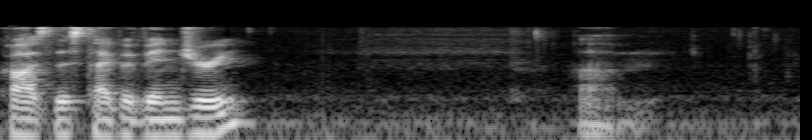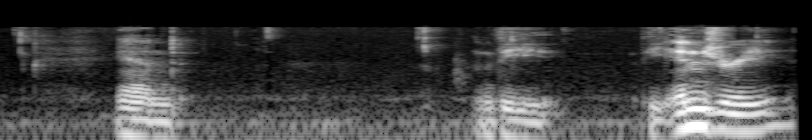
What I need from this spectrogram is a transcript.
cause this type of injury. Um, and the the injury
